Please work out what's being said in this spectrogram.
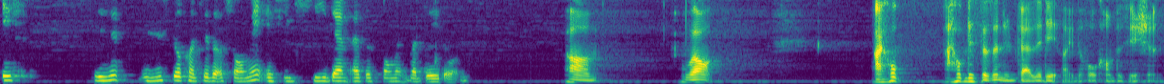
if is it is it still considered a soulmate if you see them as a soulmate but they don't? Um, well, I hope I hope this doesn't invalidate like the whole conversation.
